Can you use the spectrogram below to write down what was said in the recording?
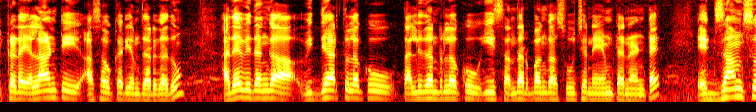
ఇక్కడ ఎలాంటి అసౌకర్యం జరగదు. అదేవిధంగా విద్యార్థులకు తల్లిదండ్రులకు ఈ సందర్భంగా సూచన ఏమిటనంటే ఎగ్జామ్స్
